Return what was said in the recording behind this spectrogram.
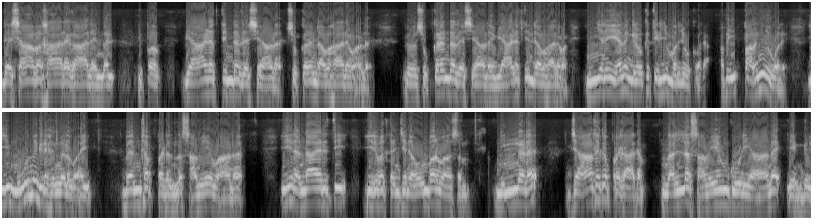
ദശാപഹാരകാലങ്ങൾ ഇപ്പൊ വ്യാഴത്തിന്റെ ദശയാണ് ശുക്രന്റെ അവഹാരമാണ്. ശുക്രന്റെ ദശയാണ് വ്യാഴത്തിന്റെ അവഹാരമാണ്. ഇങ്ങനെ ഏതെങ്കിലുമൊക്കെ തിരിഞ്ഞു മറിഞ്ഞു ഒക്കെ വരാം. അപ്പൊ ഈ പറഞ്ഞതുപോലെ ഈ മൂന്ന് ഗ്രഹങ്ങളുമായി ബന്ധപ്പെടുന്ന സമയമാണ് ഈ രണ്ടായിരത്തി ഇരുപത്തഞ്ച് നവംബർ മാസം നിങ്ങളുടെ ജാതക പ്രകാരം നല്ല സമയം കൂടിയാണ് എങ്കിൽ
